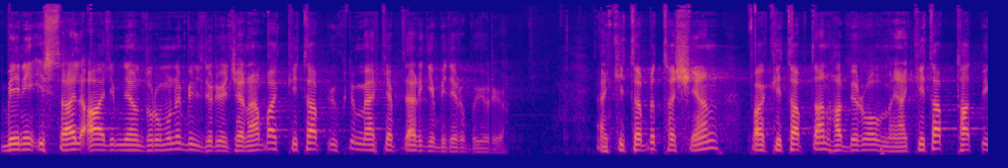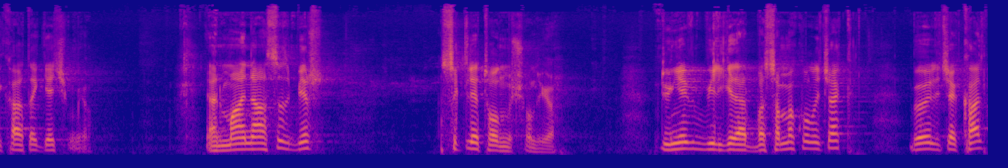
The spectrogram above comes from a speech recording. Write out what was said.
Beni İsrail alimlerin durumunu bildiriyor Cenab-ı Hak. Kitap yüklü merkepler gibidir buyuruyor. Yani kitabı taşıyan fakat kitaptan haberi olmayan, kitap tatbikata geçmiyor. Yani manasız bir sıklet olmuş oluyor. Dünyevi bilgiler basamak olacak. Böylece kalp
